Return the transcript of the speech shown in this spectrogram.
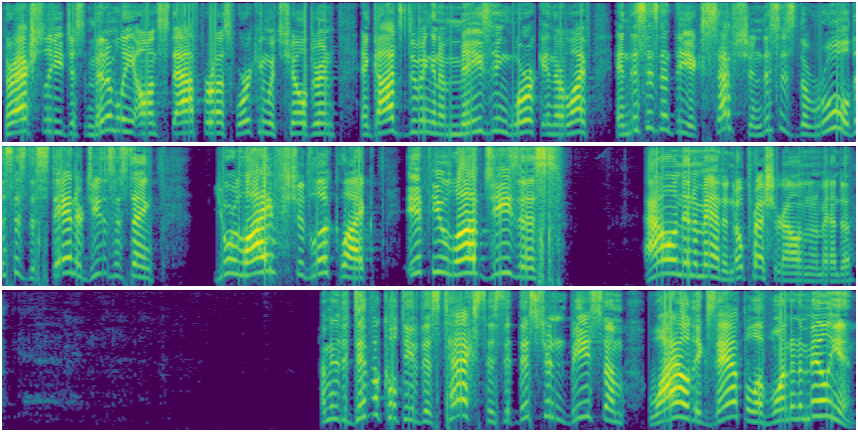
they're actually just minimally on staff for us, working with children, and God's doing an amazing work in their life. And this isn't the exception, this is the rule, this is the standard. Jesus is saying, Your life should look like if you love Jesus, Alan and Amanda, no pressure, Alan and Amanda. I mean, the difficulty of this text is that this shouldn't be some wild example of one in a million.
